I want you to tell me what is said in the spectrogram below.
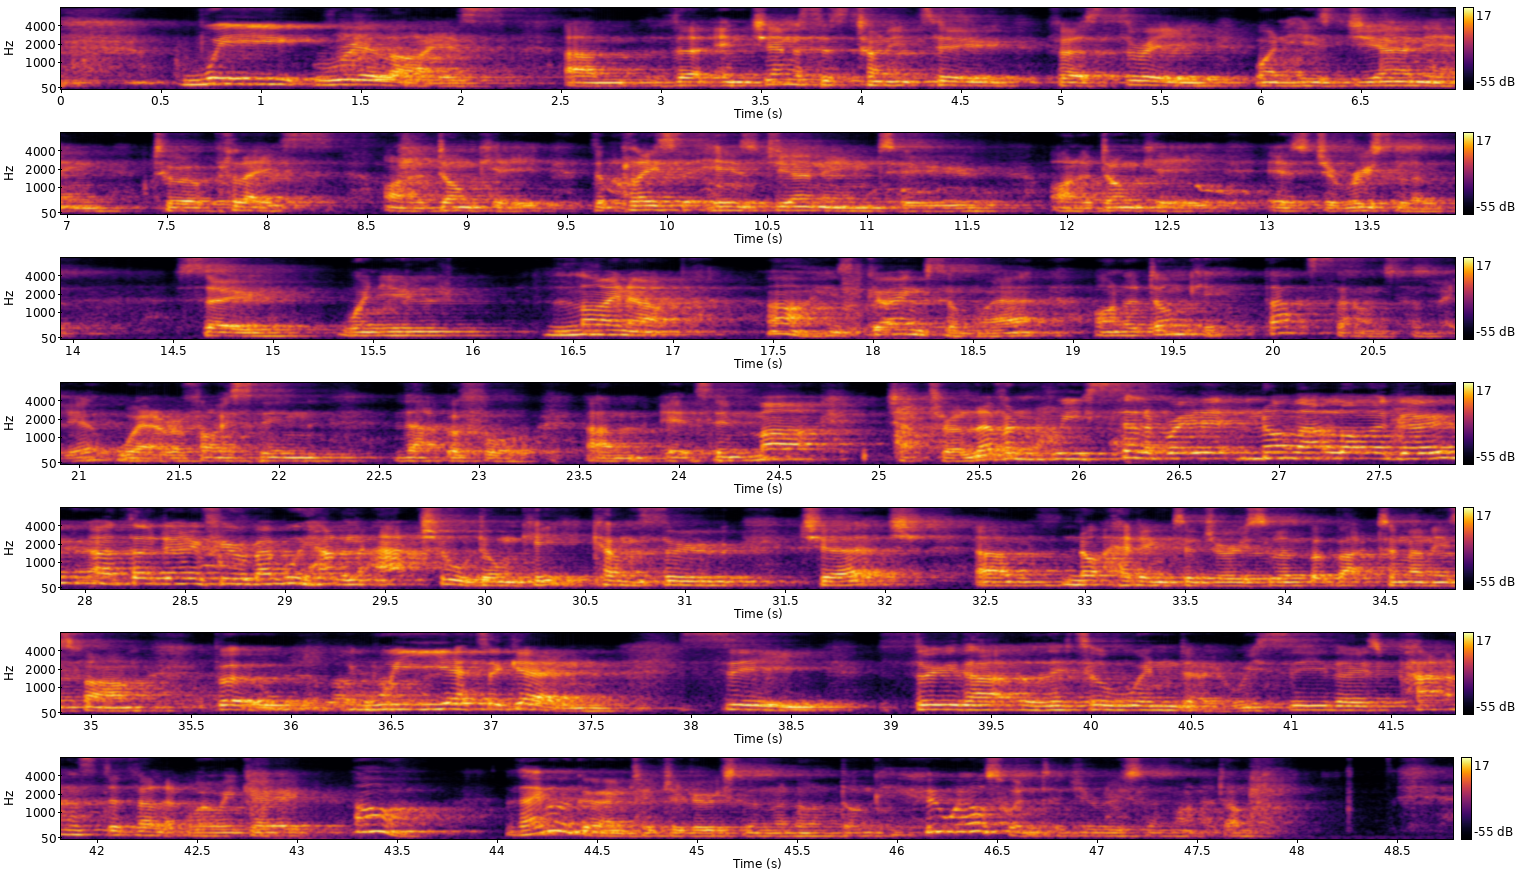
we realize um, that in Genesis 22, verse 3, when he's journeying to a place on a donkey, the place that he's journeying to on a donkey is Jerusalem. So when you line up Ah, he's going somewhere on a donkey. That sounds familiar. Where have I seen that before? Um, it's in Mark chapter 11. We celebrated it not that long ago. I don't know if you remember, we had an actual donkey come through church, um, not heading to Jerusalem, but back to Nanny's farm. But we yet again see through that little window, we see those patterns develop where we go, oh, they were going to Jerusalem on a donkey. Who else went to Jerusalem on a donkey?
